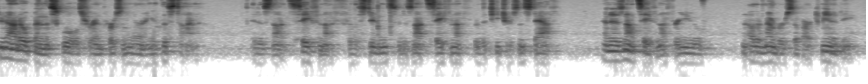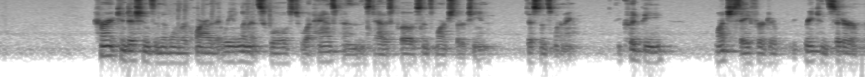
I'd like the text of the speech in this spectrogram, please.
do not open the schools for in-person learning at this time. It is not safe enough for the students, it is not safe enough for the teachers and staff, and it is not safe enough for you and other members of our community. Current conditions in Midland require that we limit schools to what has been the status quo since March 13, distance learning. It could be much safer to reconsider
